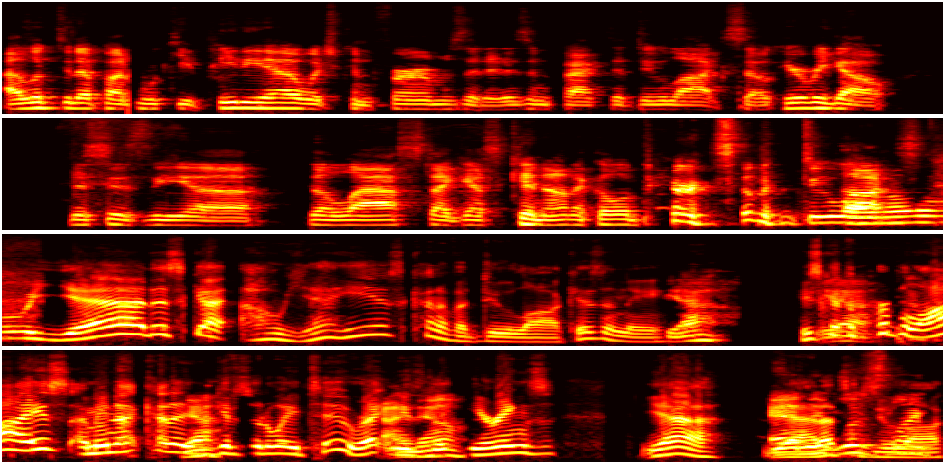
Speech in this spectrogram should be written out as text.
I looked it up on Wikipedia, which confirms that it is in fact a Dulok. So here we go. This is the uh the last, I guess, canonical appearance of the Duloks. Oh yeah, this guy. Oh yeah, he is kind of a Dulok, isn't he? Yeah, He's got yeah. the purple eyes. I mean, that kind of Yeah. gives it away too, right? I And know. the earrings. Yeah, yeah, and that's it was Dulok. like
